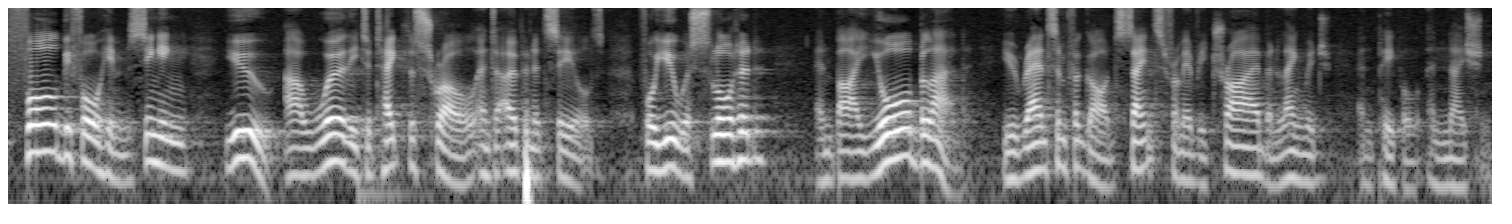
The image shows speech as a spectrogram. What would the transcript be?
fall before him, singing, You are worthy to take the scroll and to open its seals, for you were slaughtered, and by your blood you ransom for God saints from every tribe and language and people and nation.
